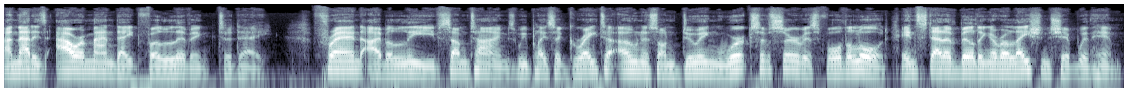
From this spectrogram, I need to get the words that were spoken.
and that is our mandate for living today. Friend, I believe sometimes we place a greater onus on doing works of service for the Lord instead of building a relationship with Him.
